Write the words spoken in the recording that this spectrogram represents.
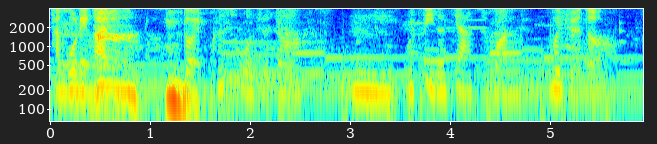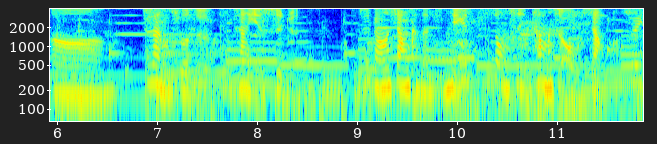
谈过恋爱的。嗯，对。可是我觉得，嗯，我自己的价值观。我会觉得，嗯、呃，就像你说的，偶像也是人，就是比方说像可能今天，因为这种事情他们是偶像嘛，所以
